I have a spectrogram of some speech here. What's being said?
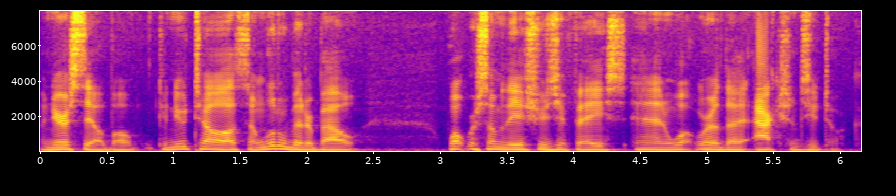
on your sailboat. Can you tell us a little bit about what were some of the issues you faced and what were the actions you took?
